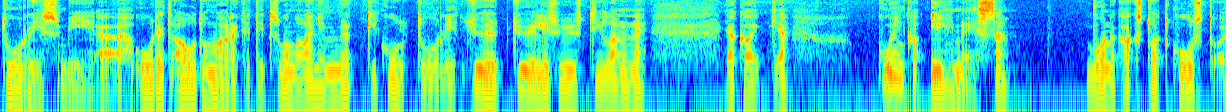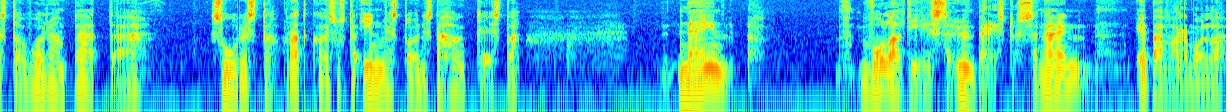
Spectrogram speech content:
turismi, äh, uudet automarketit, suomalainen mökkikulttuuri, työ, työllisyystilanne ja kaikkea – Kuinka ihmeessä vuonna 2016 voidaan päättää suurista ratkaisusta, investoinnista, hankkeista näin volatiilisessa ympäristössä, näin epävarmoilla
